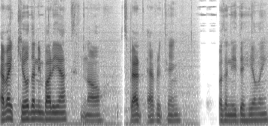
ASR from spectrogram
Have I killed anybody yet? No. Spared everything. Because I need the healing.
